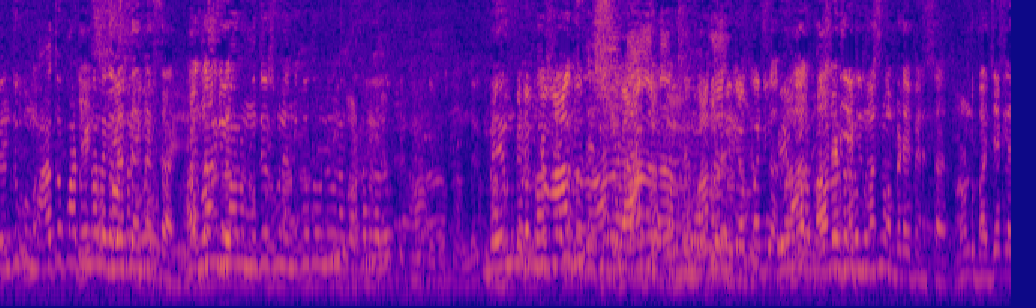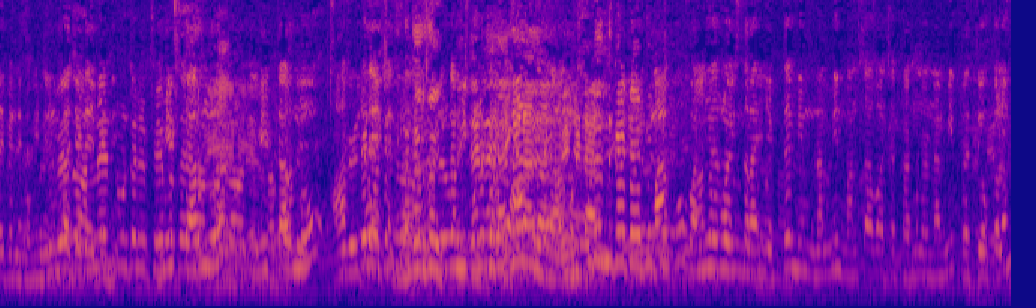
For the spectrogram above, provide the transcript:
ఎందుకు మాతో పాటు ఉండాలి సార్. ముందేసుకుని ఎందుకు నాకు అర్థం కాదు రెండు బడ్జెట్లు మీకు వన్ ఇయర్లో ఇస్తారని చెప్తే మేము నమ్మి మనసావాచ కర్మలను నమ్మి ప్రతి ఒక్కరం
